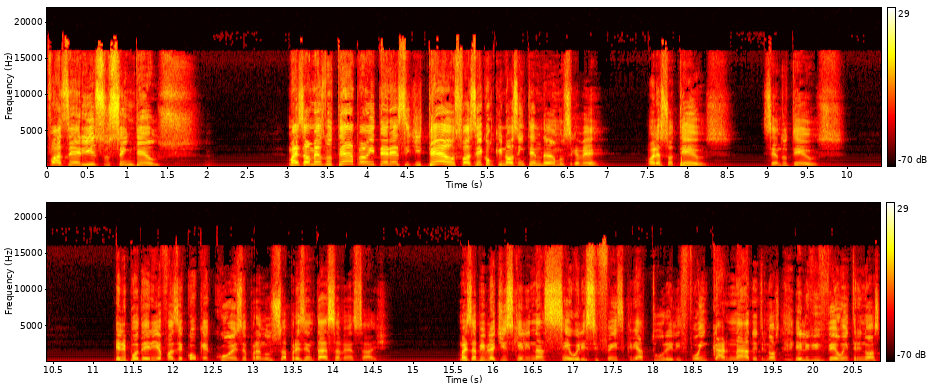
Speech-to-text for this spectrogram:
fazer isso sem Deus. Mas ao mesmo tempo é o interesse de Deus fazer com que nós entendamos. Você quer ver? Olha só, Deus, sendo Deus, Ele poderia fazer qualquer coisa para nos apresentar essa mensagem. Mas a Bíblia diz que ele nasceu, ele se fez criatura, ele foi encarnado entre nós, ele viveu entre nós,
